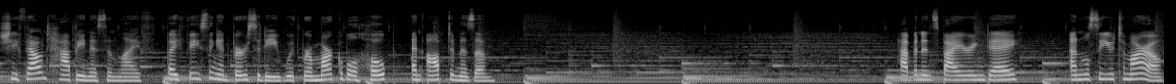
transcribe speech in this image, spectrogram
she found happiness in life by facing adversity with remarkable hope and optimism. Have an inspiring day, and we'll see you tomorrow.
